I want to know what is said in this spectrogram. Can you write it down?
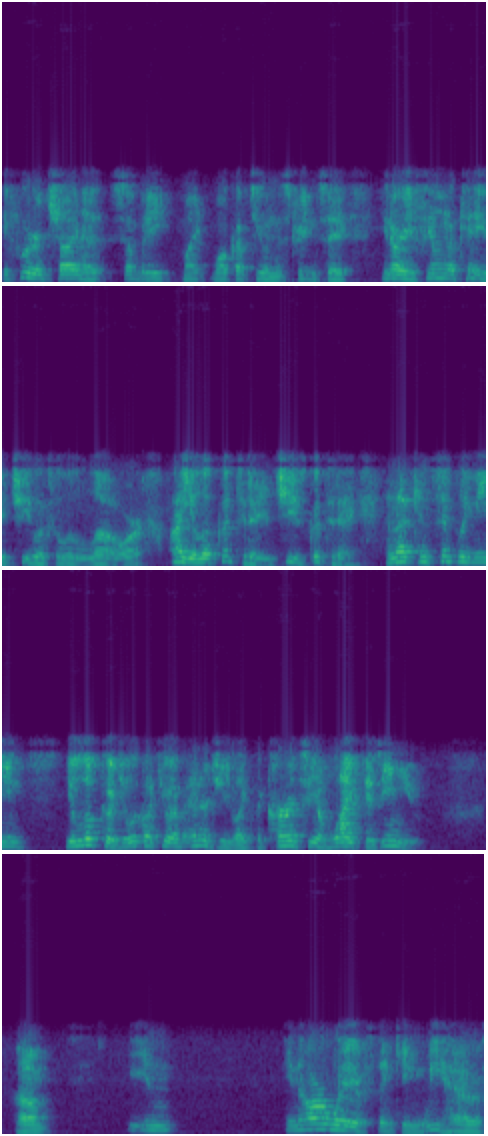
if we were in China, somebody might walk up to you in the street and say, you know, are you feeling okay? Your chi looks a little low, or wow, you look good today. Your chi is good today, and that can simply mean you look good. You look like you have energy, like the currency of life is in you. Um, in in our way of thinking, we have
